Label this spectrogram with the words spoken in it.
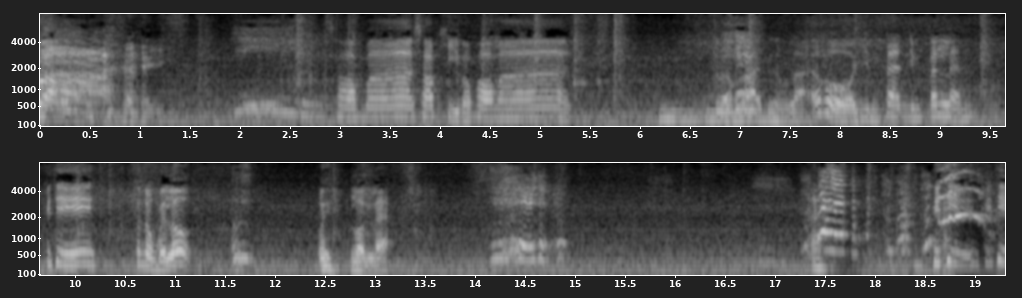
ว้าย ชอบมาก ชอบขี่พ่อพ่อมากอืมดูน้ำลายดูน้ำลายโอ้โห ยิ้มแป้นยิ้มแป้นแหลนพี่ที สนุกไหมลูกอุ้ย หล่นแล้วอะพี่ทีพี่ที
